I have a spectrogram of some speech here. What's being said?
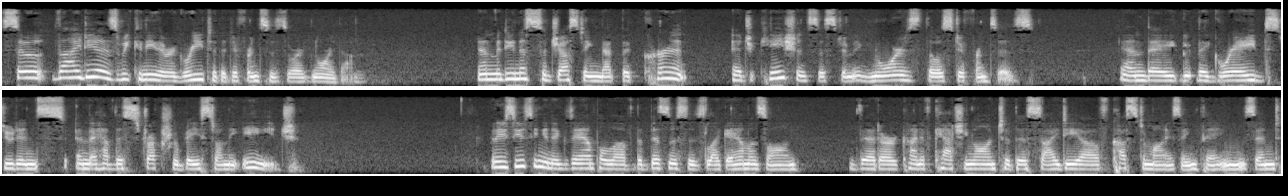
So the idea is we can either agree to the differences or ignore them. And Medina's suggesting that the current education system ignores those differences. And they, they grade students and they have this structure based on the age. But he's using an example of the businesses like Amazon that are kind of catching on to this idea of customizing things. And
